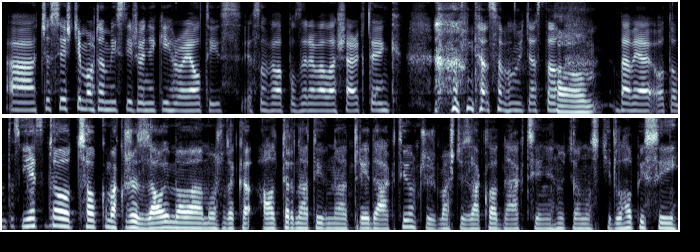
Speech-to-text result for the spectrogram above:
A čo si ešte možno myslíš o nejakých royalties? Ja som veľa pozerávala Shark Tank. Tam sa veľmi často um, bavia aj o tomto spôsobe. Je to celkom akože zaujímavá, možno taká alternatívna trieda aktív, čiže máš tie základné akcie, nehnuteľnosti, dlhopisy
